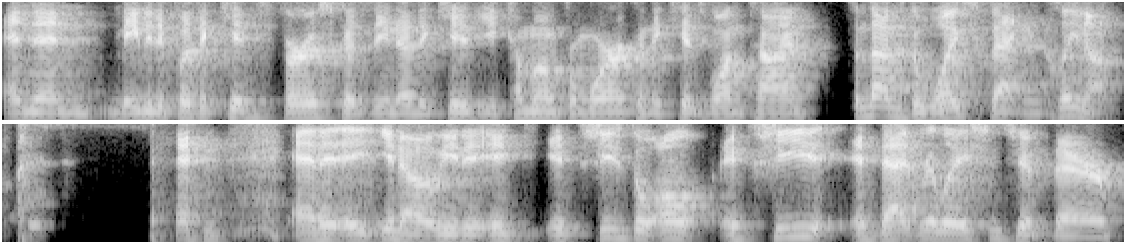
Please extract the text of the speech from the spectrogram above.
And then maybe they put the kids first because, you know, the kid, you come home from work and the kids one time, sometimes the wife's back in cleanup. and, and it, you know, I mean, it, if she's the, if she, if that relationship there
